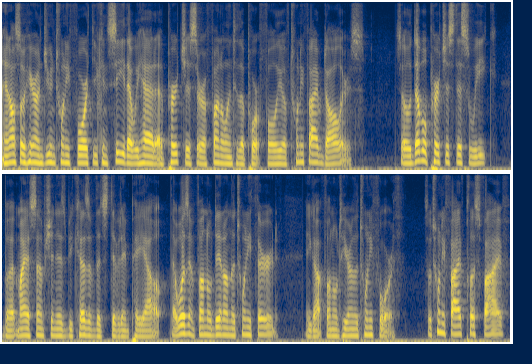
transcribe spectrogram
And also here on June 24th, you can see that we had a purchase or a funnel into the portfolio of $25. So double purchase this week, but my assumption is because of this dividend payout that wasn't funneled in on the 23rd, it got funneled here on the 24th. So 25 plus 5,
